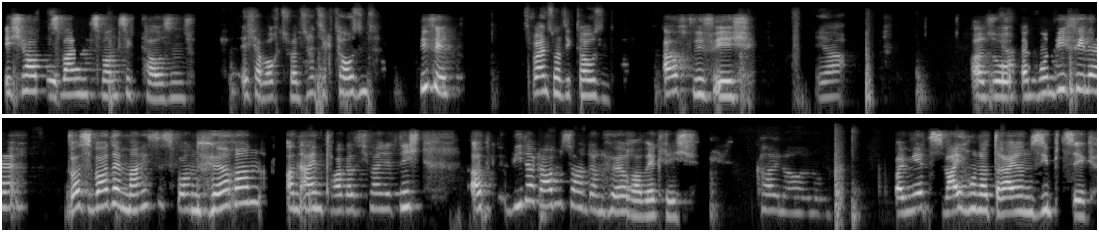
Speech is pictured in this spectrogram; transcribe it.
Ich habe 22.000. Ich habe auch 22.000. Wie viel? 22.000. Auch wie viel ich. Ja. Also, Ja. ähm, und wie viele, was war denn meistens von Hörern an einem Tag? Also ich meine jetzt nicht ab Wiedergaben, sondern Hörer, wirklich. Keine Ahnung. Bei mir 273.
